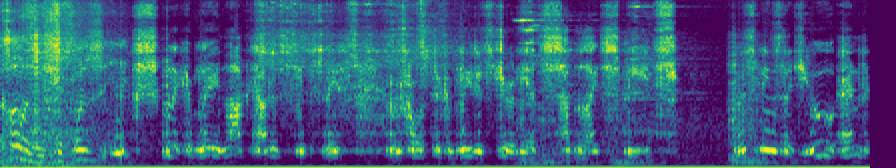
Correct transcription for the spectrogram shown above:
colony ship was inexplicably knocked out of skip space and forced to complete its journey at sublight speeds. This means that you and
